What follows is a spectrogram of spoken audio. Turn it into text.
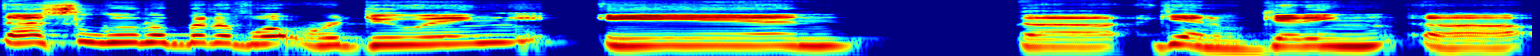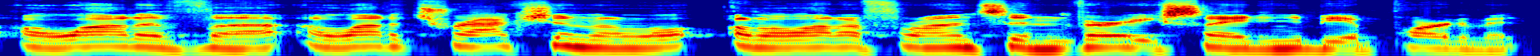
that's a little bit of what we're doing, and uh, again, getting uh, a lot of uh, a lot of traction on a, on a lot of fronts, and very exciting to be a part of it.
